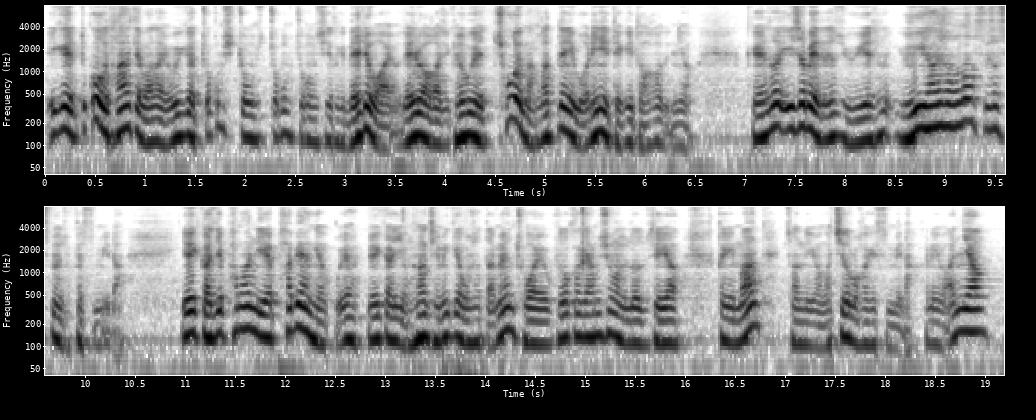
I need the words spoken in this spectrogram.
이게 뚜껑을 닫을 때마다 여기가 조금씩 조금씩 조금 조금씩 이렇게 내려와요. 내려와가지고 결국에 촉을 망가뜨리 원인이 되기도 하거든요. 그래서 이 점에 대해서 유의해서, 유의하셔서 쓰셨으면 좋겠습니다. 여기까지 파만리의 파비앙이었고요. 여기까지 영상 재밌게 보셨다면 좋아요, 구독하기 한 번씩만 눌러주세요. 그럼 이만 저는 이만 마치도록 하겠습니다. 그럼 안녕!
